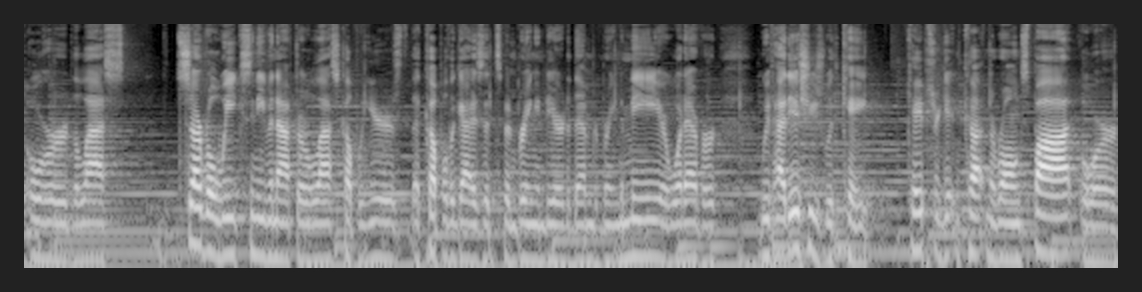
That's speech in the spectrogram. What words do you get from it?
over the last several weeks and even after the last couple years, a couple of the guys that's been bringing deer to them to bring to me or whatever, we've had issues with cape. Capes are getting cut in the wrong spot or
